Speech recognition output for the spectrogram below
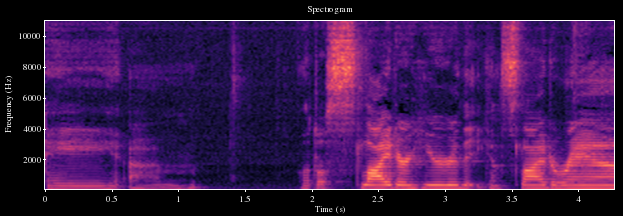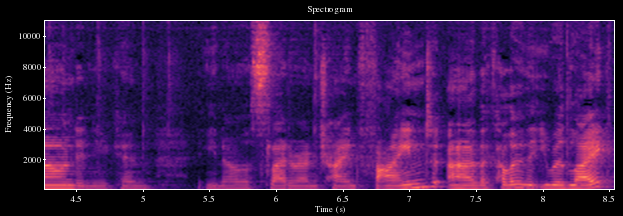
a um, little slider here that you can slide around and you can you know, slide around and try and find uh, the color that you would like.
